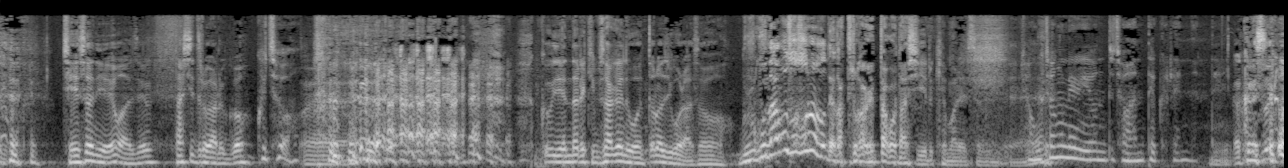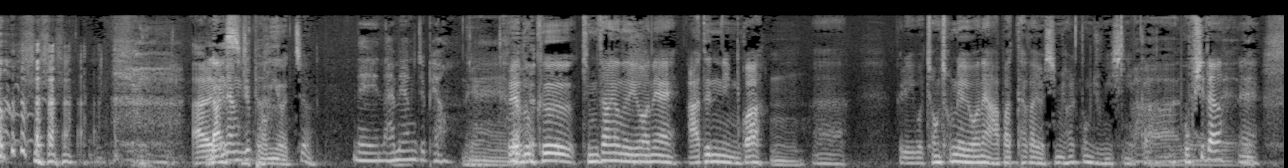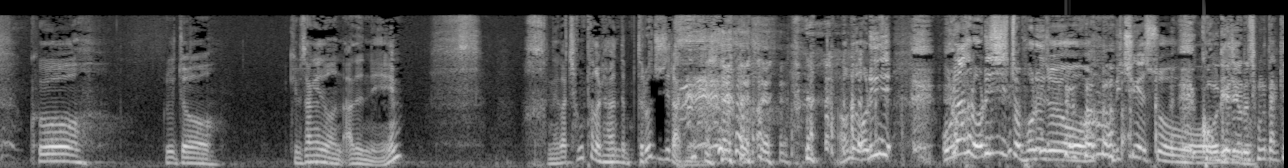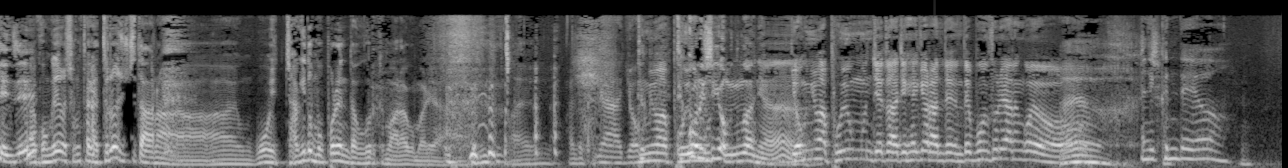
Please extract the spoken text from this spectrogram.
재선이에요, 완생? 다시 들어가는 거? 그쵸. 그 옛날에 김상현 의원 떨어지고 나서 물구나무 서서라도 내가 들어가겠다고 다시 이렇게 말했었는데. 정청래 의원도 저한테 그랬는데. 아, 그랬어요? 알겠습니다. 남양주 병이었죠? 네, 남양주 병. 네. 그래도 그 김상현 의원의 아드님과 음. 아, 그리고 정청래 의원의 아바타가 열심히 활동 중이시니까 아, 봅시다. 네, 네, 네. 네. 그, 그리고 저, 김상현 의원 아드님. 하, 내가 청탁을 하는데 들어주질 않네. 아, 우리 어린이, 우리 아들 어린이집 좀 보내줘요. 아, 미치겠어. 공개적으로. 청탁해, 이제? 아, 공개적으로 청탁해 들어주지도 않아. 아, 뭐 자기도 못 보낸다고 그렇게 말하고 말이야. 아유, 야 영유아 보육 특권 의식이 없는 거 아니야? 영유아 보육 문제도 아직 해결 안 되는데 뭔 소리 하는 거요? 아유, 아니, 근데요.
